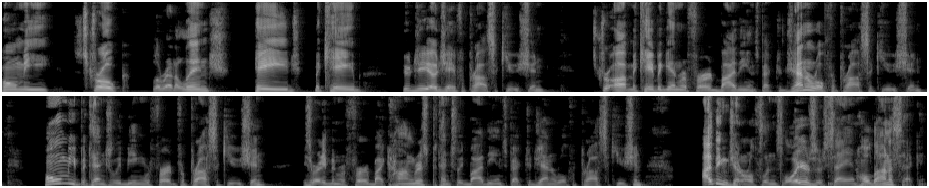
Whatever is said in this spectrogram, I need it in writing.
Comey, Strzok, Loretta Lynch, Page, McCabe to DOJ for prosecution. Uh, McCabe again referred by the inspector general for prosecution. Comey potentially being referred for prosecution. He's already been referred by Congress, potentially by the Inspector General for prosecution. I think General Flynn's lawyers are saying, hold on a second.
